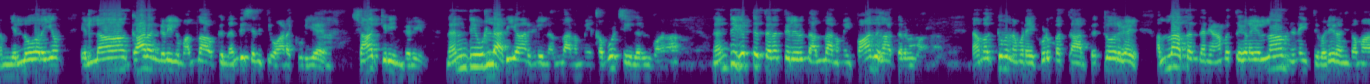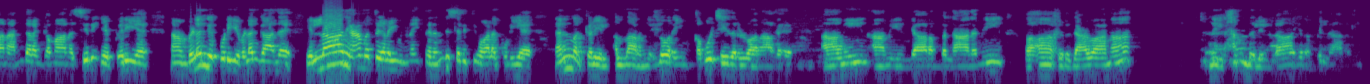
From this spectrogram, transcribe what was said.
நம் எல்லோரையும் எல்லா காலங்களிலும் அல்லாவுக்கு நன்றி செலுத்தி வாழக்கூடிய ஷாக்கிரீன்களில் நன்றி உள்ள அடியார்களில் அல்லாஹ் நம்மை கபூல் செய்தருள்வானா நன்றி கெட்ட தனத்திலிருந்து அல்லாஹ் நம்மை பாதுகாத்தருள்வானா நமக்கும் நம்முடைய குடும்பத்தார் பெற்றோர்கள் அல்லாஹ் தந்த ஞாபகத்துகளை எல்லாம் நினைத்து வெளிரங்கமான அந்தரங்கமான சிறிய பெரிய நாம் விளங்கக்கூடிய விளங்காத எல்லா ஞாபகத்துகளையும் நினைத்து நன்றி செலுத்தி வாழக்கூடிய நன்மக்களில் அல்லாஹ் நம் எல்லோரையும் கபூல் செய்தருள்வானாக. ஆமீன் ஆமீன். யாரப்பல் ஆலமீன். வ ஆஹிரு தஅவானா. அனில் ஹம்துலில்லாஹி ரப்பில் ஆலமீன்.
